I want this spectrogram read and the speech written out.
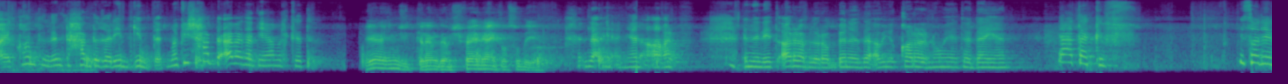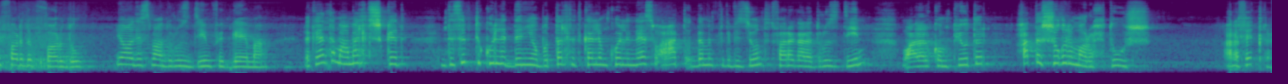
ايقنت ان انت حد غريب جدا. مفيش حد ابدا يعمل كده. يا إنجي الكلام ده مش فاهم يعني تقصدي إيه؟ لا يعني أنا أعرف إن اللي يتقرب لربنا ده أو يقرر إن هو يتدين يعتكف يصلي الفرد بفرضه يقعد يسمع دروس دين في الجامع. لكن أنت ما عملتش كده. أنت سبت كل الدنيا وبطلت تكلم كل الناس وقعدت قدام التلفزيون تتفرج على دروس دين وعلى الكمبيوتر. حتى الشغل ما رحتوش. على فكرة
